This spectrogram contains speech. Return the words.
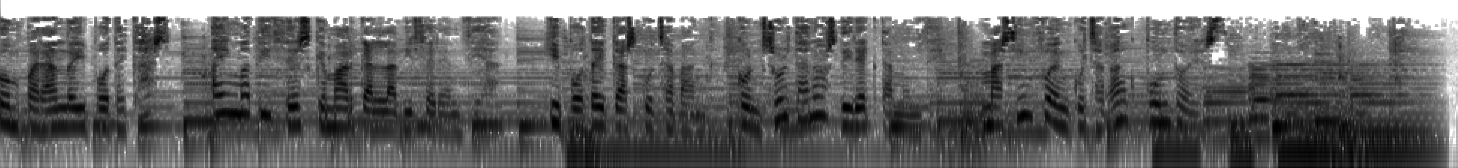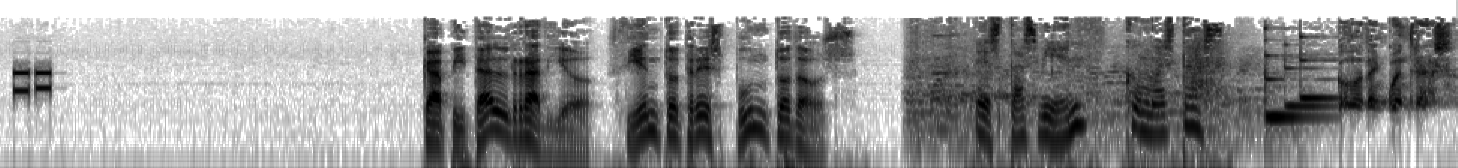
Comparando hipotecas? Hay matices que marcan la diferencia. Hipotecas Cuchabank. Consúltanos directamente. Más info en cuchabank.es. Capital Radio 103.2. ¿Estás bien? ¿Cómo estás? ¿Cómo te encuentras?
